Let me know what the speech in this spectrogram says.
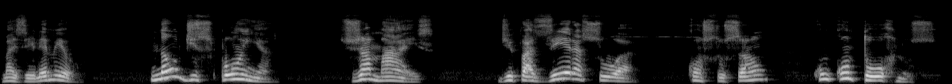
mas ele é meu. Não disponha jamais de fazer a sua construção com contornos.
